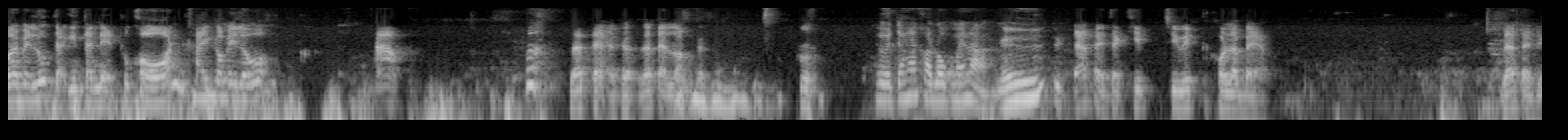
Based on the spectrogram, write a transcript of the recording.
มันเป็นรูปจากอินเทอร์เน็ตทุกคน ใครก็ไม่รู้ อ้าว แล้วแต่เถอะแล้วแต่หล่อนเถอะเธอจะให้เขาลบไหมล่ะเออแล้วแต่จะคิดชีวิตคนละแบบ แล้วแต่จะ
